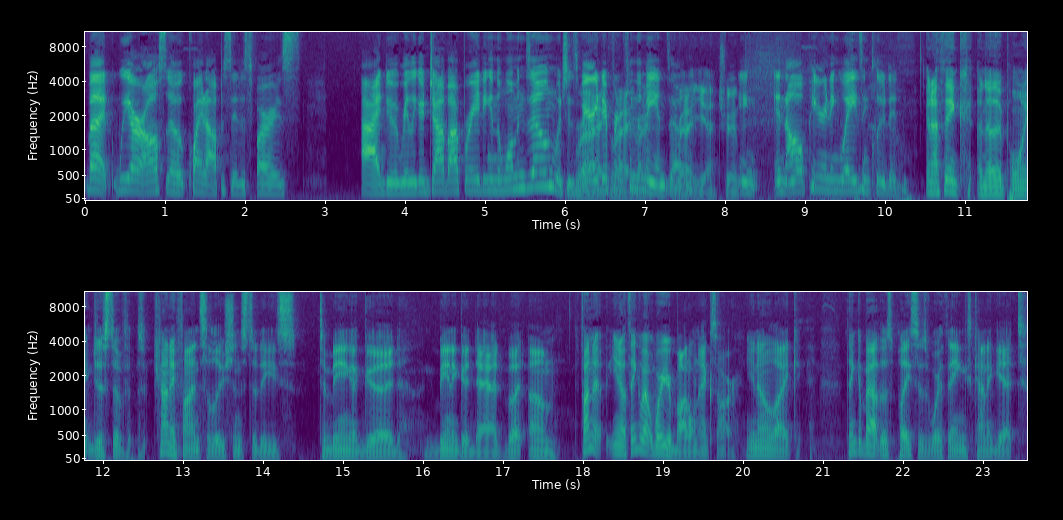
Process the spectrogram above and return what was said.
but we are also quite opposite as far as I do a really good job operating in the woman zone, which is very different right, from the right. man zone. Right? Yeah, true. In, in all parenting ways included. And I think another point, just of trying to find solutions to these, to being a good, being a good dad. But um, find it, you know, think about where your bottlenecks are. You know, like think about those places where things kind of get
